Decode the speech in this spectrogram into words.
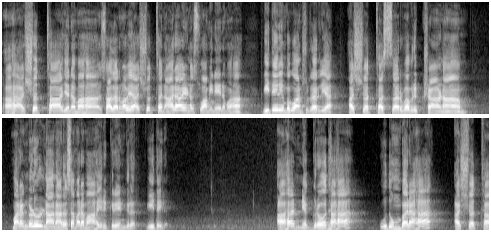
ஆஹா அஸ்வத்தா ஜனமஹா சாதாரணமாகவே அஸ்வத்த நாராயண சுவாமினே நமஹா. கீதையிலையும் பகவான் சொல்கிறார் இல்லையா? அஸ்வத்த சர்வவிருக்ஷாணாம் மரங்களுள் நான் அரச மரமாக இருக்கிறேன்கிறார் கீதையில். அஹ நெக்ரோதா உதும்பரா அஸ்வத்தா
